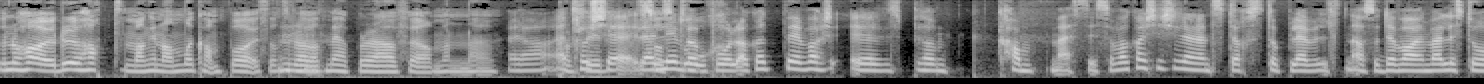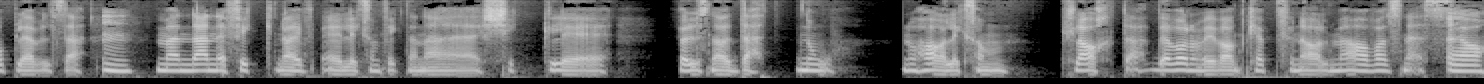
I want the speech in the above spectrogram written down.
Men nå har jo du hatt mange andre kamper òg, så du har Mm. vært med på det her før, men eh, Ja, jeg tror ikke så stor. Liverpool akkurat det var eh, sånn kampmessig, så var kanskje ikke det den største opplevelsen. Altså, det var en veldig stor opplevelse, mm, men den jeg fikk når jeg eh, liksom fikk denne skikkelig følelsen av at nå, nå har jeg liksom klart det. Det var når vi vant cupfinalen med Avaldsnes. ja.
